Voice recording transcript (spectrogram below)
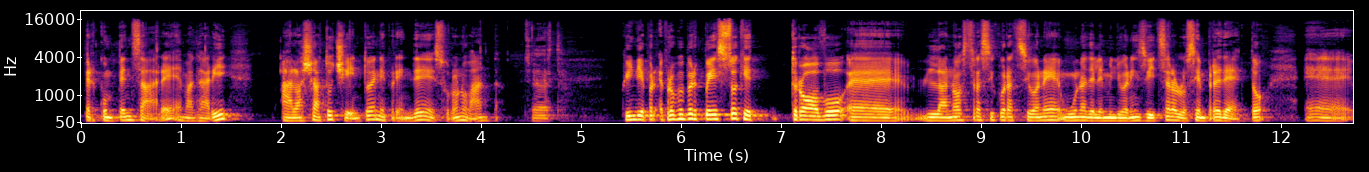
per compensare, eh, magari ha lasciato 100 e ne prende solo 90. Certo. Quindi è, pr- è proprio per questo che trovo eh, la nostra assicurazione una delle migliori in Svizzera, l'ho sempre detto. eh,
